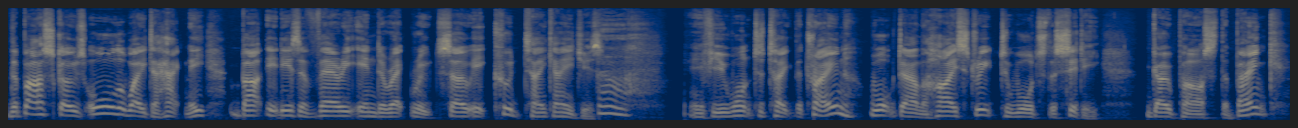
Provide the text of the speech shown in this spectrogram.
The bus goes all the way to Hackney, but it is a very indirect route, so it could take ages. Oh, If you want to take the train, walk down the High Street towards the city, go past the bank,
